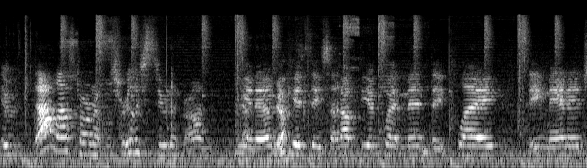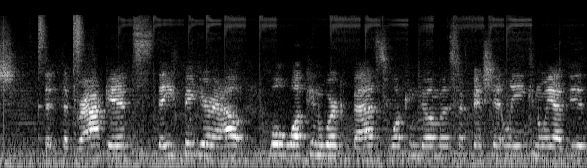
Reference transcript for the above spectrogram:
it that last tournament was really student run. Yeah, You know, the yeah. kids they set up the equipment, they play, they manage the, the brackets, they figure out well what can work best, what can go most efficiently, can we have the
